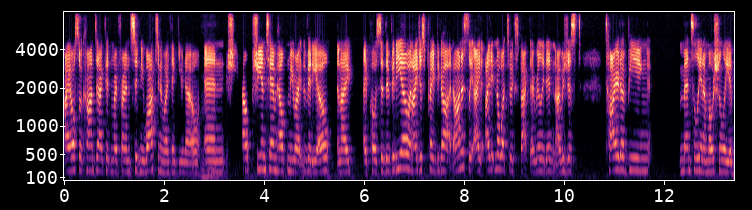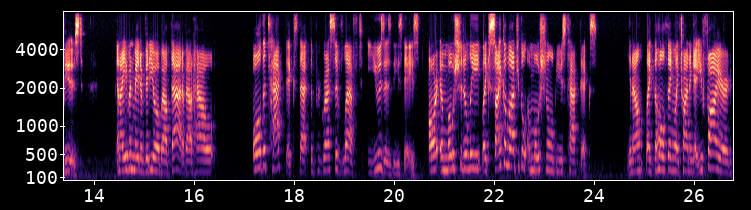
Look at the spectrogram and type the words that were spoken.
I also contacted my friend Sydney Watson, who I think you know, mm-hmm. and she helped. She and Tim helped me write the video, and I I posted the video, and I just prayed to God. Honestly, I I didn't know what to expect. I really didn't. I was just tired of being mentally and emotionally abused, and I even made a video about that, about how all the tactics that the progressive left uses these days are emotionally like psychological emotional abuse tactics you know like the whole thing like trying to get you fired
